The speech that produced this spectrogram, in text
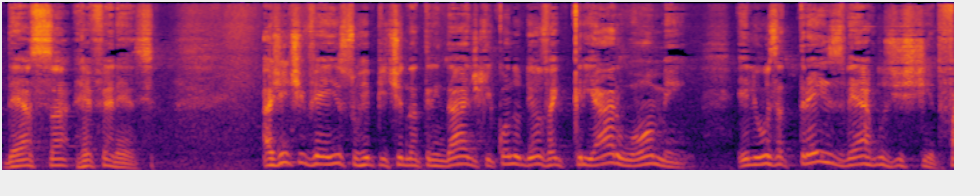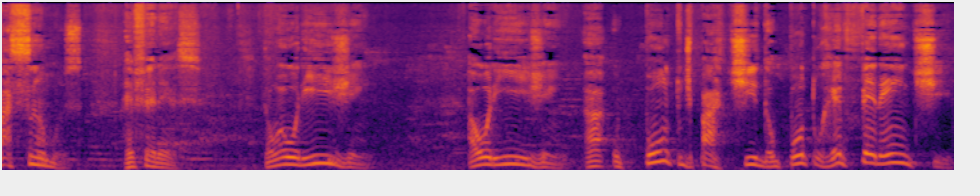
dessa referência. A gente vê isso repetido na Trindade, que quando Deus vai criar o homem, ele usa três verbos distintos. Façamos referência. Então a origem, a origem, a, o ponto de partida, o ponto referente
